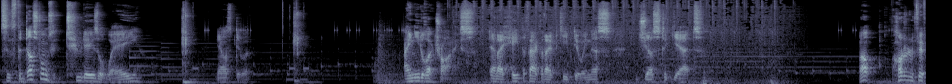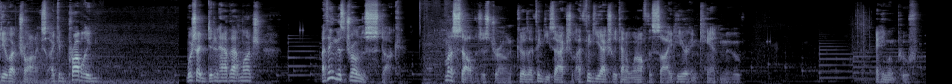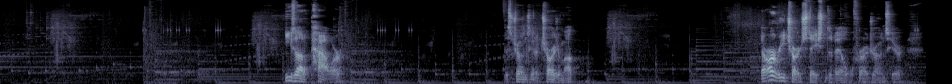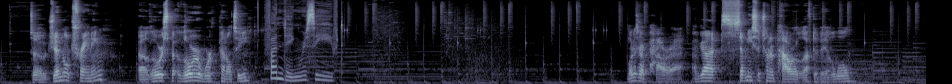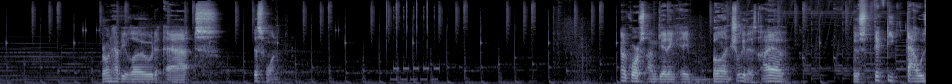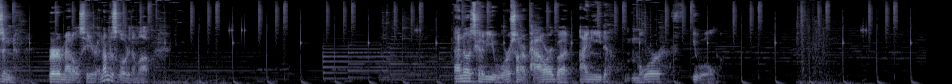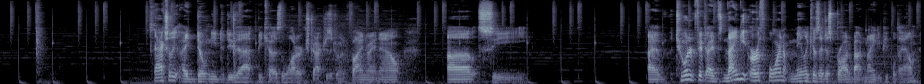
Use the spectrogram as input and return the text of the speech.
Since the dust storm's two days away, yeah, let's do it. I need electronics, and I hate the fact that I have to keep doing this just to get well, 150 electronics. I could probably wish I didn't have that much. I think this drone is stuck. I'm gonna salvage this drone because I think he's actually I think he actually kind of went off the side here and can't move. And he went poof. He's out of power. This drone's gonna charge him up. There are recharge stations available for our drones here. So general training, uh, lower lower work penalty. Funding received. What is our power at? I've got 7,600 power left available. Drone heavy load at this one. And of course, I'm getting a bunch. Look at this. I have, there's 50,000 rare metals here, and I'm just loading them up. I know it's going to be worse on our power, but I need more fuel. Actually, I don't need to do that because the water extractors are doing fine right now. Uh, let's see. I have 250, I have 90 Earthborn, mainly because I just brought about 90 people down.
